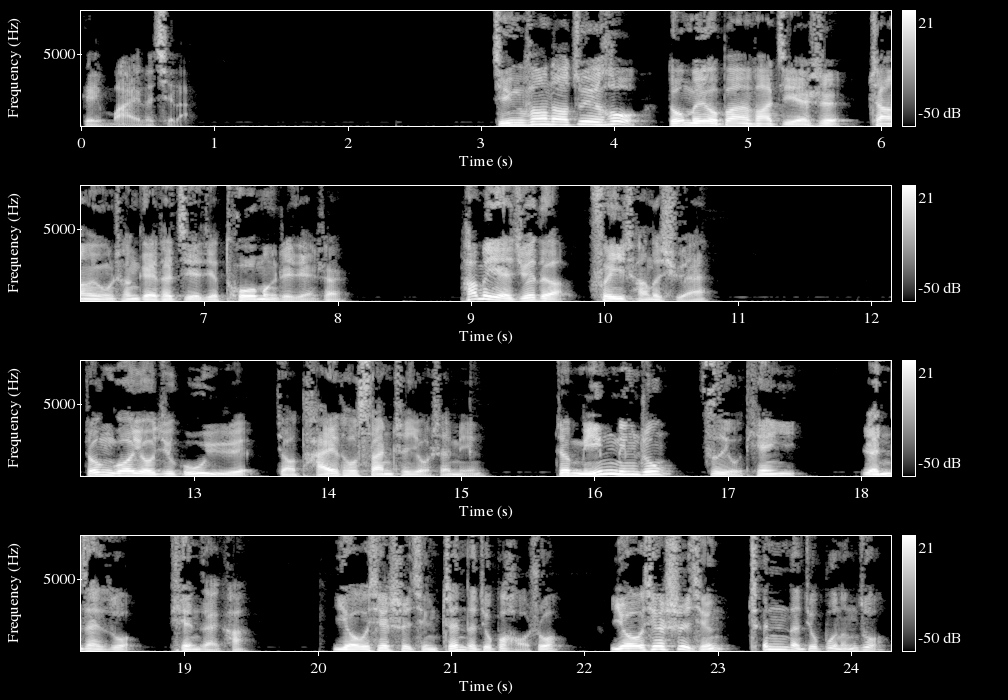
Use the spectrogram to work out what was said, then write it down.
给埋了起来。警方到最后都没有办法解释张永成给他姐姐托梦这件事儿，他们也觉得非常的悬。中国有句古语叫“抬头三尺有神明”，这冥冥中自有天意，人在做，天在看。有些事情真的就不好说，有些事情真的就不能做。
